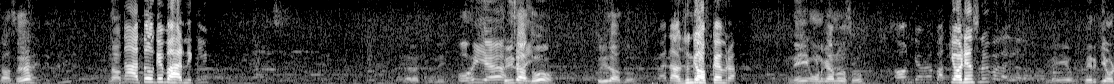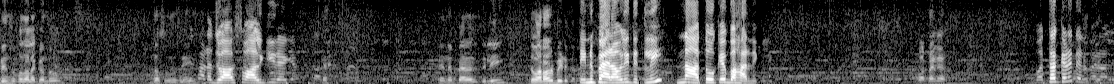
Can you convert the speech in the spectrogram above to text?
ਦੱਸ। ਨਾ। ਨਾ ਕੇ ਬਾਹਰ ਨਿਕਲੀ। ਉਹੀ ਹੈ ਤੁਸੀਂ ਦੱਸ ਦੋ। ਤੁਸੀਂ ਦੱਸ ਦੋ। ਮੈਂ ਦੱਸ ਦੂੰਗੀ ਆਫ ਕੈਮਰਾ ਨਹੀਂ ਹੁਣ ਕਿਆ ਦੱਸੋ। ਔਨ ਕੈਮਰਾ ਬਾਕੀ ਆਡੀਅנס ਨੂੰ ਵੀ ਪਤਾ ਲੱਗਦਾ ਨਹੀਂ ਫਿਰ ਕੀ ਆਡੀਅנס ਨੂੰ ਪਤਾ ਲੱਗਣ ਦੋ? ਦੱਸੋ ਤੁਸੀਂ। ਸਾਡਾ ਜਵਾਬ ਸਵਾਲ ਕੀ ਰਹਿ ਗਿਆ? ਇਹਨੇ ਪੈਰਾ ਦਿੱਲੀ ਦੁਬਾਰਾ ਰਿਪੀਟ ਕਰੋ। ਤਿੰਨ ਪੈਰਾਂ ਵਾਲੀ ਤਿਤਲੀ ਨਾ ਧੋ ਕੇ ਬਾਹਰ ਨਿਕਲੀ। ਬਤਕ ਬਤਕ ਕਿਹੜੇ ਤਿੰਨ ਪੈਰਾਂ ਵਾਲੀ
